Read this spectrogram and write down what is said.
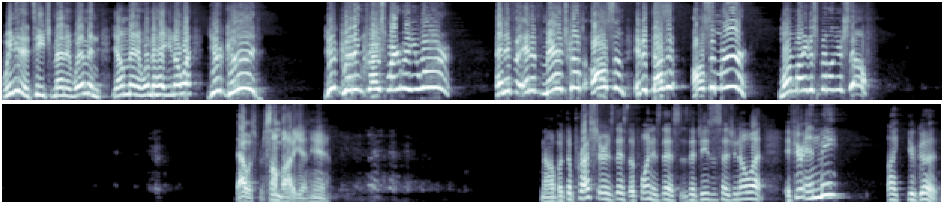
We need to teach men and women, young men and women, hey, you know what? You're good. You're good in Christ right where you are. And if, and if marriage comes, awesome. If it doesn't, awesomer. More money to spend on yourself. That was for somebody in here. No, but the pressure is this. The point is this is that Jesus says, you know what? If you're in me, like you're good.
